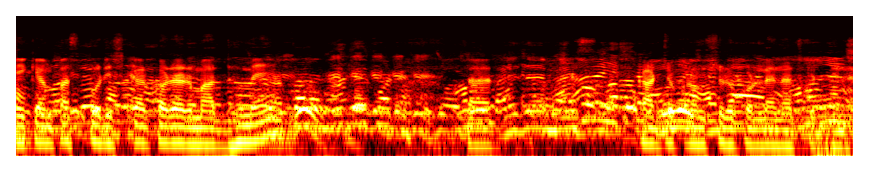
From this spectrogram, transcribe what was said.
এই ক্যাম্পাস পরিষ্কার করার মাধ্যমে তার কার্যক্রম শুরু করলেন আজকের দিনে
